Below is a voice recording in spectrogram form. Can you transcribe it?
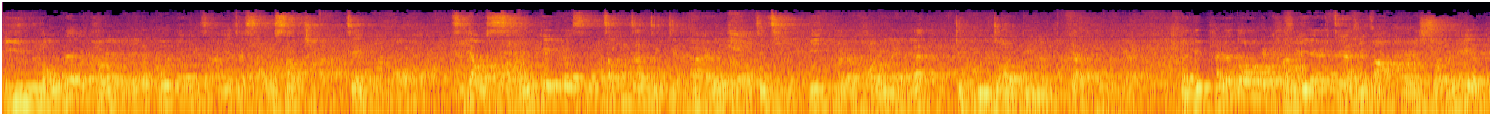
電腦咧嘅距離咧一般咧其實係一隻手伸長，即係以外，只有手機咧先真真正正咧喺你個即係前邊，佢嘅距離咧仲要再短一倍嘅。嗱，越睇得多嘅近嘢，即係點啊？我相機嘅鏡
